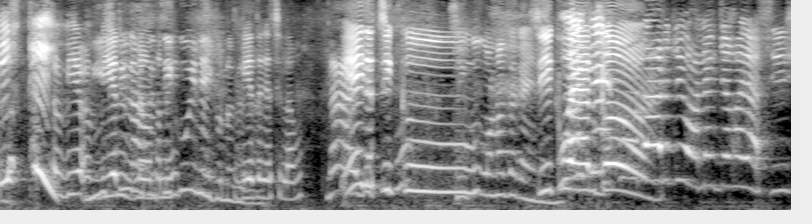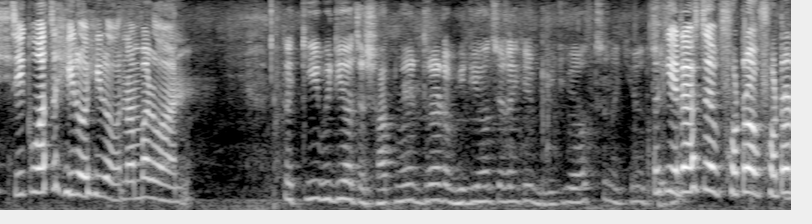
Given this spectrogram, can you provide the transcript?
মিষ্টি। বিয়ে বিয়ের ঠিক আছে, মতনই চিকুই নেই কোনো বিয়েতে গেছিলাম। এই যে চিকু চিকু। কোনো চিকু একদম। তুই অনেক জায়গায় আসিস। চিকু আছে হিরো হিরো নাম্বার ওয়ান কি ভিডিও আছে? সাত মিনিট ধরে একটা ভিডিও হচ্ছে এটা কি ভিডিও হচ্ছে না কি তো হচ্ছে কি এটা হচ্ছে ফটো ফটোর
